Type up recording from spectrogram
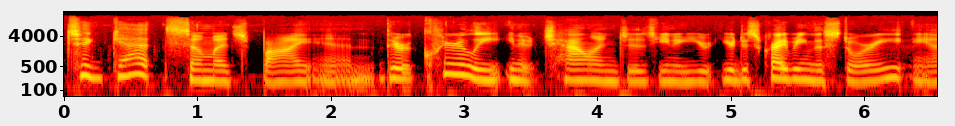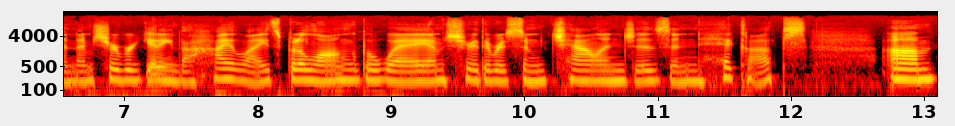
to get so much buy-in there are clearly you know challenges. You know you're, you're describing the story and i'm sure we're getting the highlights but along the way i'm sure there were some challenges and hiccups. Um,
